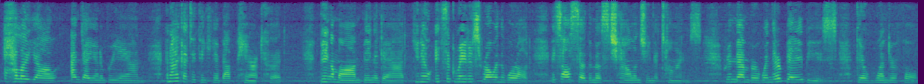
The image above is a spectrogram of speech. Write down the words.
Hello, y'all. I'm Dianna Brianne, and I got to thinking about parenthood. Being a mom, being a dad, you know, it's the greatest role in the world. It's also the most challenging at times. Remember, when they're babies, they're wonderful.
